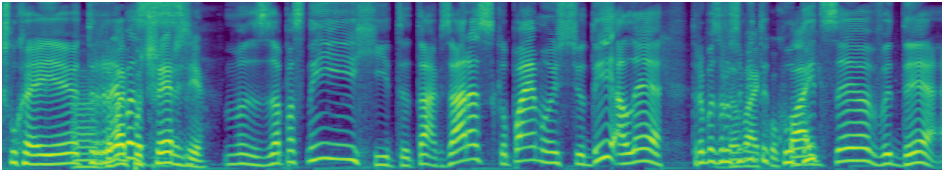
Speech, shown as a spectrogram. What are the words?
Слухай, е, А, треба. Давай по черзі. Запасний хід. Так, зараз копаємо ось сюди, але треба зрозуміти, копай. куди це веде.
